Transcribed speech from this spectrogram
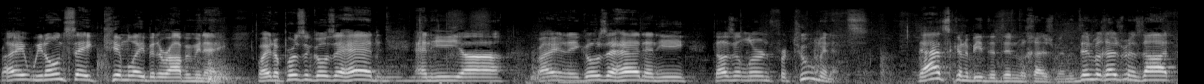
right? We don't say kimle b'derabimine, right? A person goes ahead and he, uh, right, and he goes ahead and he doesn't learn for two minutes. That's going to be the din v'cheshbon. The din v'cheshbon is not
